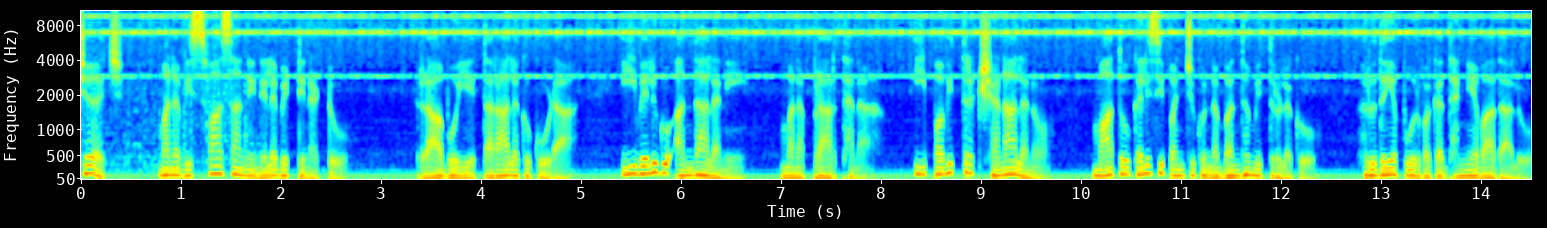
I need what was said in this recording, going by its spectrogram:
చర్చ్ మన విశ్వాసాన్ని నిలబెట్టినట్టు రాబోయే తరాలకు కూడా ఈ వెలుగు అందాలని మన ప్రార్థన. ఈ పవిత్ర క్షణాలను మాతో కలిసి పంచుకున్న బంధుమిత్రులకు హృదయపూర్వక ధన్యవాదాలు.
